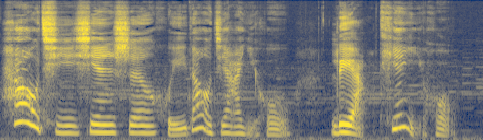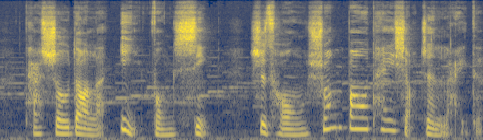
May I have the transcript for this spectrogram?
好奇先生回到家以后，两天以后，他收到了一封信，是从双胞胎小镇来的。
